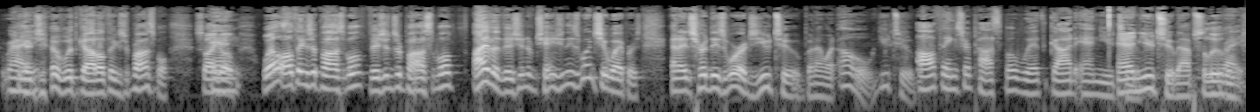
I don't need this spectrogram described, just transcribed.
Right. You know, With God, all things are possible. So I And- go, well, all things are possible. Visions are possible. I have a vision of changing these windshield wipers. And I just heard these words, YouTube. And I went, oh, YouTube. All things are possible with God and YouTube. And YouTube, absolutely. Right.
